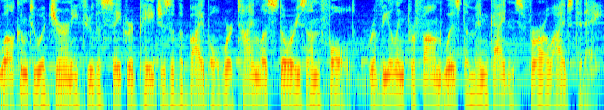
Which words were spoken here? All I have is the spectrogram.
Welcome to a journey through the sacred pages of the Bible where timeless stories unfold, revealing profound wisdom and guidance for our lives today.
